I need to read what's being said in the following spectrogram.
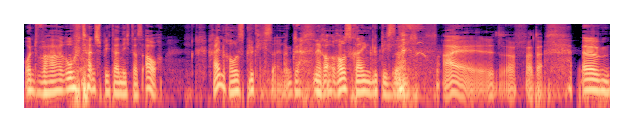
und warum dann später nicht das auch? Rein, raus, glücklich sein. Nee, ra raus, rein, glücklich sein. Alter Vater. Ähm,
